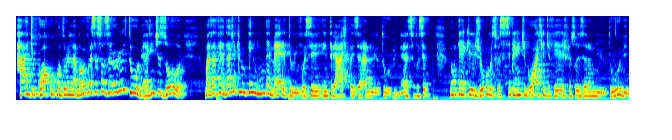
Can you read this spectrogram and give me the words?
hardcore com o controle na mão e você só zerou no YouTube. A gente zoa. Mas a verdade é que não tem nenhum demérito em você, entre aspas, zerar no YouTube, né? Se você não tem aquele jogo, se você simplesmente gosta de ver as pessoas zerando no YouTube,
